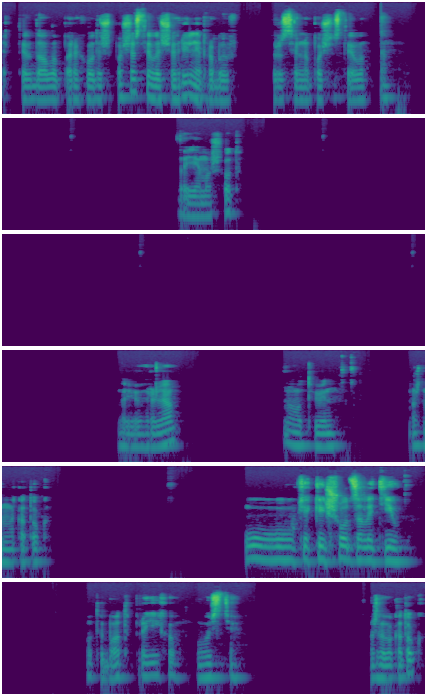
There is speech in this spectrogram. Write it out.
Як ти вдало переходиш. Пощастило, що гріль не пробив. Дуже сильно пощастило. Даємо шот. Даю гриля. Ну, от він. Можна на каток. Ууу, який шот залетів. От і бат приїхав в гості. Можливо, каток?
